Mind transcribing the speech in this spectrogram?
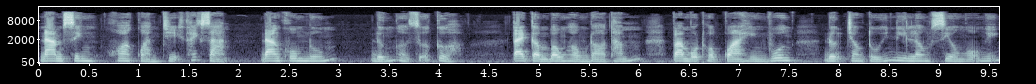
nam sinh khoa quản trị khách sạn, đang khum núm, đứng ở giữa cửa. Tay cầm bông hồng đỏ thắm và một hộp quà hình vuông đựng trong túi ni lông siêu ngộ nghĩnh.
